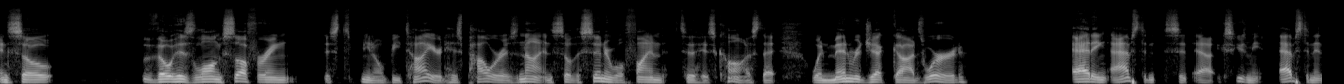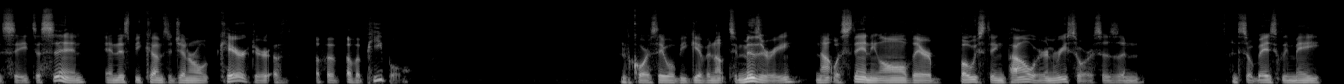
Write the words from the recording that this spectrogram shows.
And so though his long suffering is you know be tired his power is not. And so the sinner will find to his cost that when men reject god's word adding abstinence uh, excuse me abstinency to sin and this becomes a general character of of a, of a people and of course they will be given up to misery notwithstanding all their boasting power and resources. And and so basically may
